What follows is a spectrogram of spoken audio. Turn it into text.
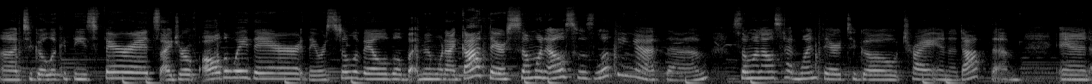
uh, to go look at these ferrets. I drove all the way there. They were still available, but and then when I got there, someone else was looking at them. Someone else had went there to go try and adopt them. And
